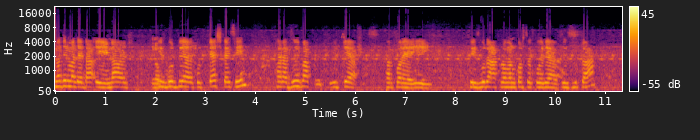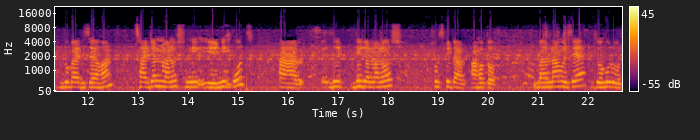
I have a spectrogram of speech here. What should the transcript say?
নদীর মাঝে ডা- এই না বুট দিয়ে টেস্ট খাইছি তারা দুই বাপ উঠে তারপরে এই ফেসবুকে আক্রমণ করছে, কইরা ফেসবুকটা ডুবাই দিছে এখন। চারজন মানুষ নি- নিখোঁজ আর দুই, দুইজন মানুষ হসপিটাল আহত। নাম হয়েছে জহুরুল।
